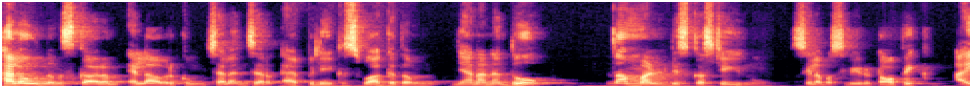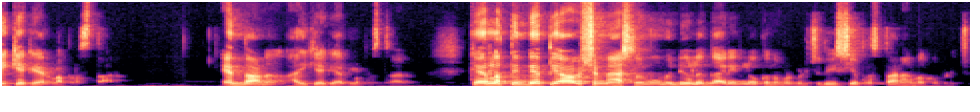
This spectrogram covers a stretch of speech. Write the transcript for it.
ഹലോ നമസ്കാരം. എല്ലാവർക്കും ചലഞ്ചർ ആപ്പിലേക്ക് സ്വാഗതം. ഞാൻ അനന്തു. നമ്മൾ ഡിസ്കസ് ചെയ്യുന്നു സിലബസിലെ ഒരു ടോപ്പിക് ഐക്യ കേരള പ്രസ്ഥാനം. എന്താണ് ഐക്യ കേരള പ്രസ്ഥാനം? കേരളത്തിന്റെ അത്യാവശ്യം നാഷണൽ മൂവ്മെന്റുകളും കാര്യങ്ങളൊക്കെ നമ്മൾ പഠിച്ചു. ദേശീയ പ്രസ്ഥാനങ്ങളൊക്കെ പഠിച്ചു.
